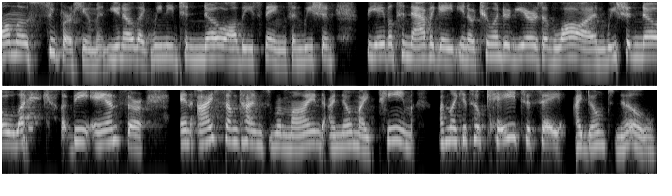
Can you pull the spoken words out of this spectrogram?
almost superhuman. You know like we need to know all these things and we should be able to navigate you know 200 years of law and we should know like the answer. And i sometimes remind i know my team i'm like it's okay to say i don't know.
